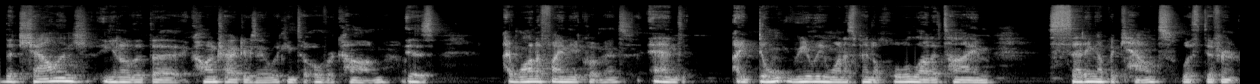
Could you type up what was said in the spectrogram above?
the challenge, you know, that the contractors are looking to overcome is I want to find the equipment and I don't really want to spend a whole lot of time setting up accounts with different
